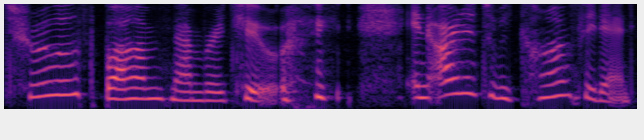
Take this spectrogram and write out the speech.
Truth bomb number two. in order to be confident,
